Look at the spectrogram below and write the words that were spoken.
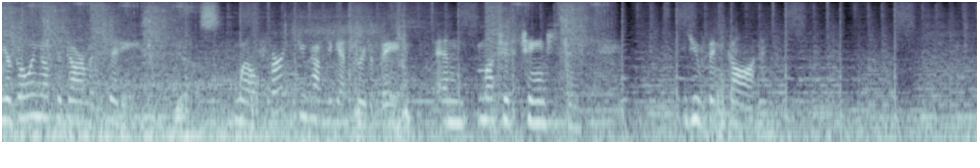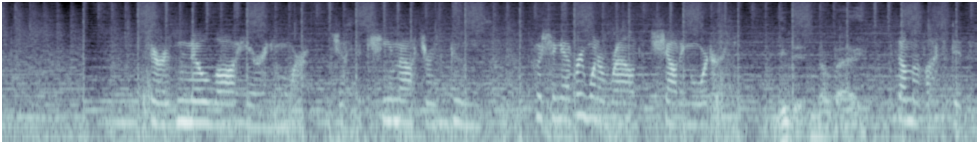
You're going up to Dharma City. Yes. Well, first you have to get through the base, and much has changed since you've been gone. There is no law here anymore, just the Keymaster's goons, pushing everyone around and shouting orders. You didn't obey. Some of us didn't.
